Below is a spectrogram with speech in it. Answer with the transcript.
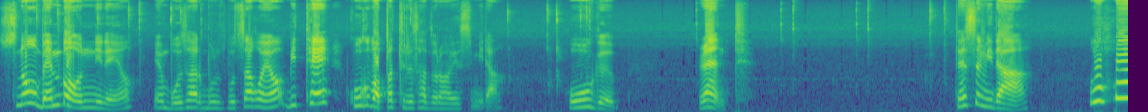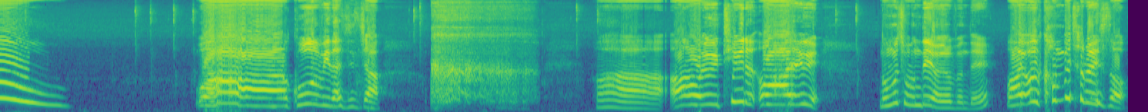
스노우 멤버 언니네요. 여기 뭐 사, 뭐, 못 사고요. 밑에 고급 아파트를 사도록 하겠습니다. 고급. 렌트. 됐습니다. 우후! 와, 고급이다, 진짜. 와, 아, 여기 TV를, 와, 여기, 너무 좋은데요, 여러분들? 와, 여기 컴퓨터로 있어!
